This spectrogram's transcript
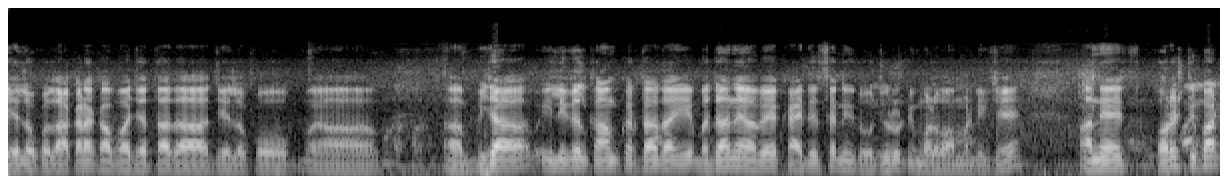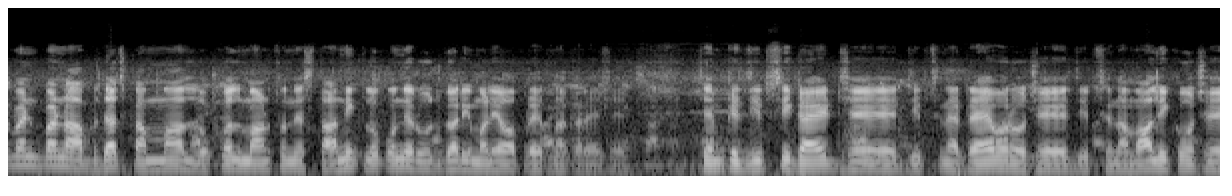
જે લોકો લાકડા કાપવા જતા હતા, જે લોકો બીજા ઇલીગલ કામ કરતા હતા, એ બધાને હવે કાયદેસરની રોજીરોટી મળવા માંડી છે. અને ફોરેસ્ટ ડિપાર્ટમેન્ટ પણ આ બધા જ કામમાં લોકલ માણસોને, સ્થાનિક લોકોને રોજગારી મળે એવા પ્રયત્ન કરે છે. જેમ કે જીપ્સી ગાઈડ છે જીપ્સીના ડ્રાઈવરો છે જીપ્સીના માલિકો છે,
